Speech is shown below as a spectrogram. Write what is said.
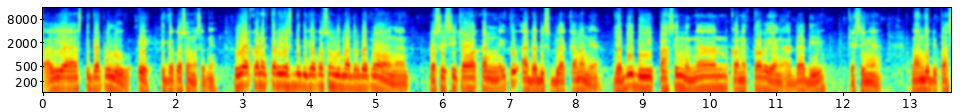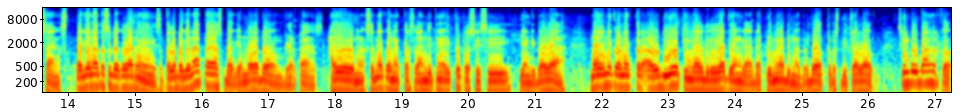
alias 30 eh 30 maksudnya. Lihat konektor USB 3.0 di motherboardnya nah posisi colokan itu ada di sebelah kanan ya. Jadi dipasin dengan konektor yang ada di casingnya. Lanjut dipasang. Bagian atas sudah kelar nih. Setelah bagian atas bagian bawah dong biar pas. Hayo maksudnya konektor selanjutnya itu posisi yang di bawah Nah ini konektor audio tinggal dilihat yang nggak ada pinnya di motherboard terus dicolok. Simple banget kok.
